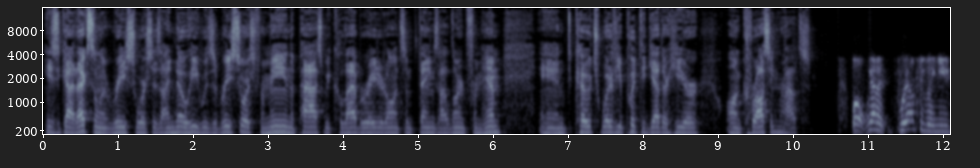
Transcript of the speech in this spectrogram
he's got excellent resources. I know he was a resource for me in the past. We collaborated on some things I learned from him. And, Coach, what have you put together here on crossing routes? Well, we got a relatively new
